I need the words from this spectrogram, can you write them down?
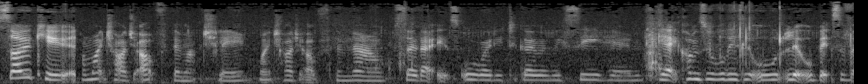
so cute. I might charge it up for them actually. Might charge it up for them now so that it's all ready to go when we see him. Yeah it comes with all these little little bits of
